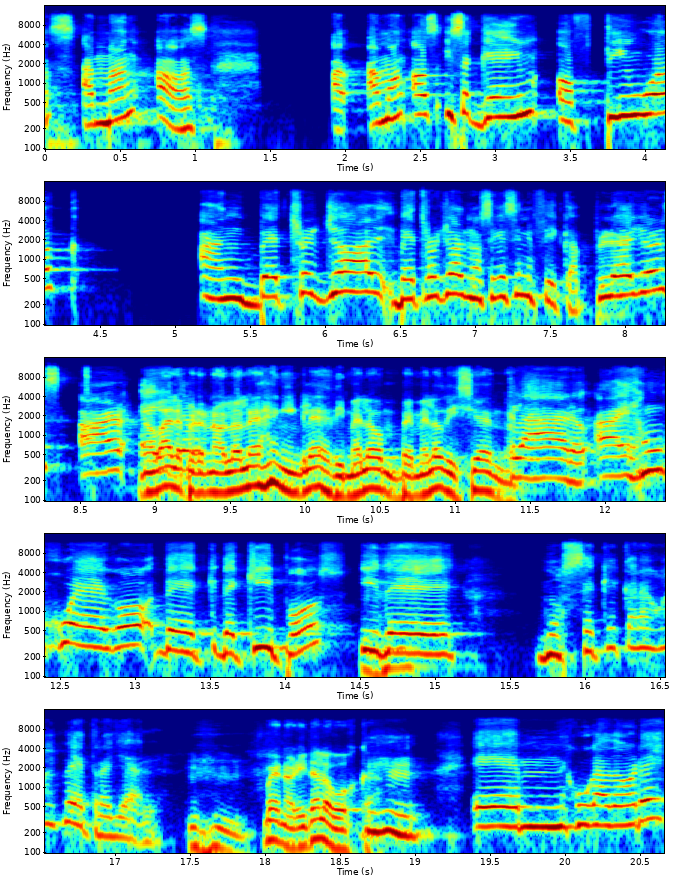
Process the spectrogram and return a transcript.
Us, Among Us, a- Among Us is a game of teamwork and betrothal. Betrothal, no sé qué significa. Players are. No vale, pero no lo leas en inglés, dímelo, vémelo diciendo. Claro, ah, es un juego de, de equipos y de. No sé qué carajo es betrothal. Ujú. Bueno, ahorita lo busca. Em, jugadores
